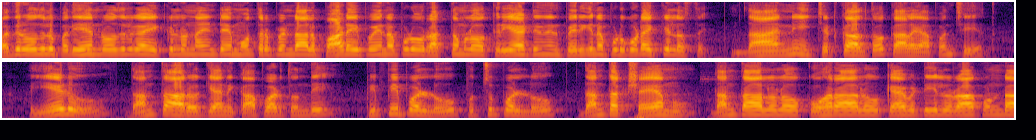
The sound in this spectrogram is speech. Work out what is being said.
పది రోజులు పదిహేను రోజులుగా ఎక్కిళ్ళు ఉన్నాయంటే మూత్రపిండాలు పాడైపోయినప్పుడు రక్తంలో క్రియాటినిన్ పెరిగినప్పుడు కూడా ఇక్కిళ్ళు వస్తాయి దాన్ని చిట్కాలతో కాలయాపం చేయొద్దు. ఏడు దంత ఆరోగ్యాన్ని కాపాడుతుంది. పిప్పి పళ్ళు పుచ్చుపళ్ళు దంత క్షయము దంతాలలో కుహరాలు క్యావిటీలు రాకుండా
